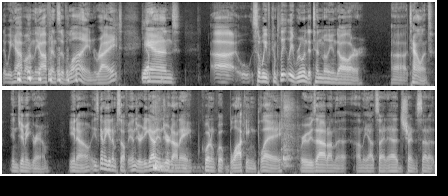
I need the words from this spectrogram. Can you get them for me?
that we have on the offensive line right Yep. and uh, so we've completely ruined a $10 million uh, talent in jimmy graham you know he's going to get himself injured he got injured on a quote unquote blocking play where he was out on the on the outside edge trying to set a,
